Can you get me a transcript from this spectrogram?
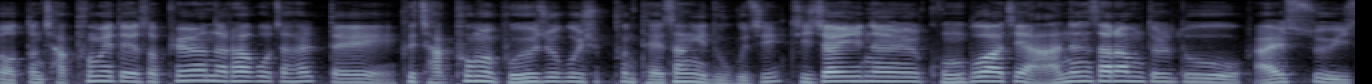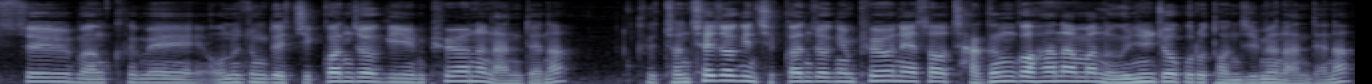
어떤 작품에 대해서 표현을 하고자 할 때 그 작품을 보여주고 싶은 대상이 누구지? 디자인을 공부하지 않은 사람들도 알 수 있을 만큼의 어느 정도의 직관적인 표현은 안 되나? 그 전체적인 직관적인 표현에서 작은 거 하나만 은유적으로 던지면 안 되나?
